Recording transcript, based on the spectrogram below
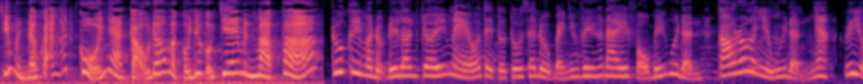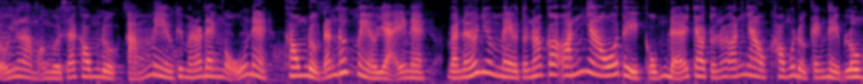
Chứ mình đâu có ăn hết của nhà cậu đâu mà cậu vô cậu chê mình mập hả Trước khi mà được đi lên chơi với mèo thì tụi tôi sẽ được bạn nhân viên ở đây phổ biến quy định. Có rất là nhiều quy định nha. Ví dụ như là mọi người sẽ không được ẩm mèo khi mà nó đang ngủ nè, không được đánh thức mèo dậy nè. Và nếu như mèo tụi nó có oánh nhau thì cũng để cho tụi nó oánh nhau, không có được can thiệp luôn.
